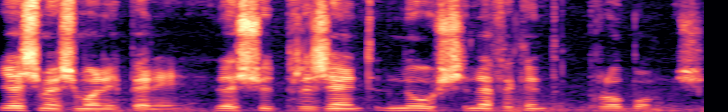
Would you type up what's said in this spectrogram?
Yes, Miss Moneypenny. This should present no significant problems.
